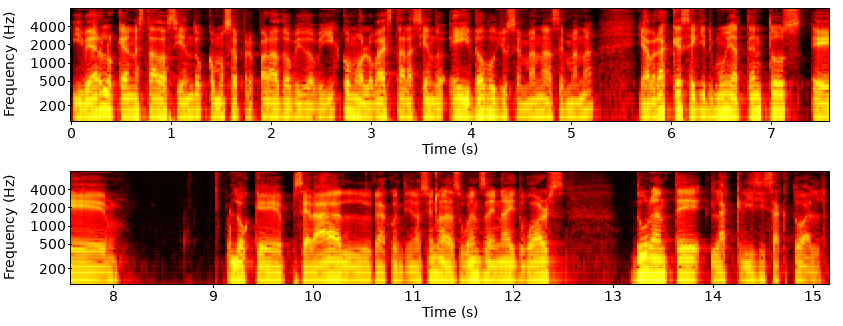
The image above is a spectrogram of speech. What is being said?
y ver lo que han estado haciendo, cómo se prepara WWE, cómo lo va a estar haciendo AEW semana a semana, y habrá que seguir muy atentos. Eh, lo que será a continuación a las Wednesday Night Wars durante la crisis actual.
